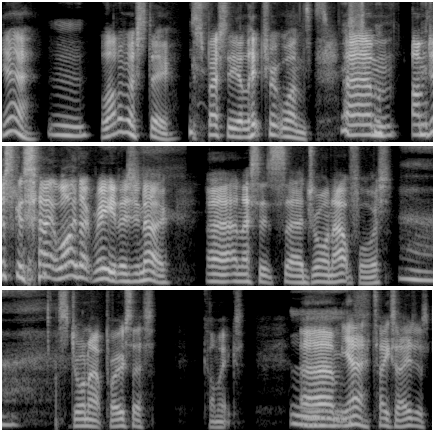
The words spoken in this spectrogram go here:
Yeah, mm. a lot of us do, especially illiterate ones. Um, I'm just gonna say, well, I don't read, as you know, uh, unless it's uh, drawn out for us. It's a drawn out process. Comics. Um, mm. yeah, it takes ages.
